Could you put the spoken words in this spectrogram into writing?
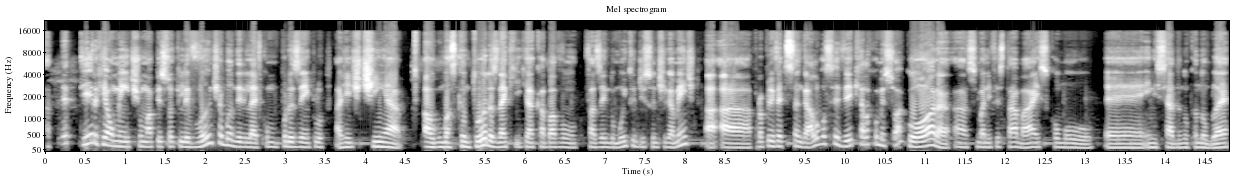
até ter realmente uma pessoa que levante a bandeira e leve, como por exemplo, a gente tinha algumas cantoras, né, que, que acabavam fazendo muito disso antigamente. A, a própria Ivete Sangalo, você vê que ela começou agora a se manifestar mais como é, iniciada no candomblé.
